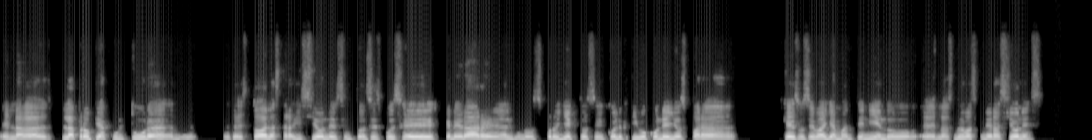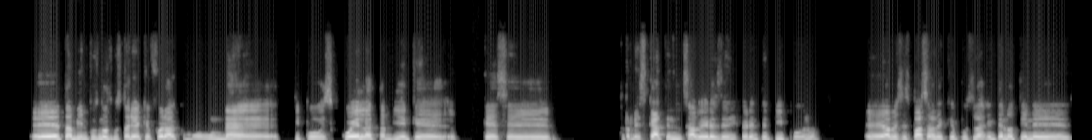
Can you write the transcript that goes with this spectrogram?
la, propia cultura, todas las tradiciones. Entonces, pues eh, generar eh, algunos proyectos en colectivo con ellos para que eso se vaya manteniendo en las nuevas generaciones. Eh, también pues nos gustaría que fuera como una tipo escuela también que, que se rescaten saberes de diferente tipo, ¿no? a veces pasa de que pues la gente no tiene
